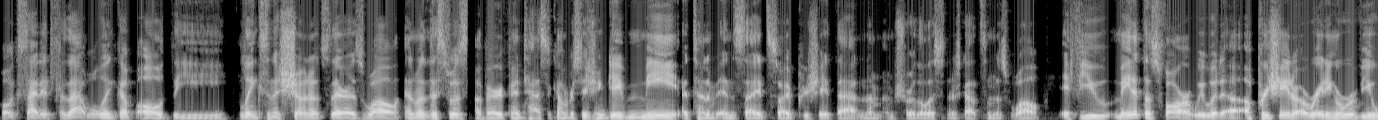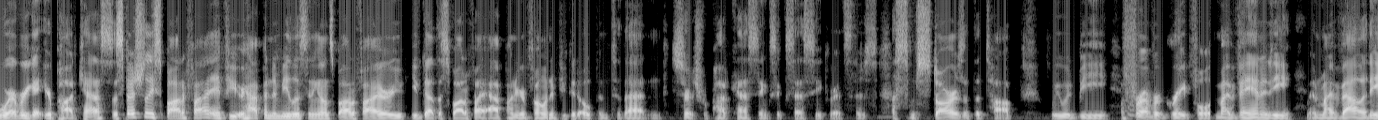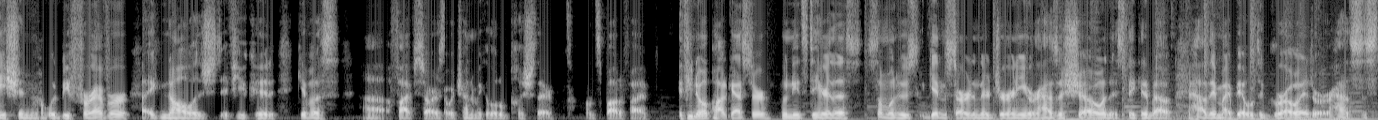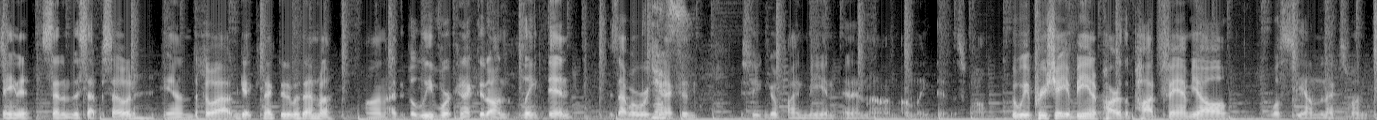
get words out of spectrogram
Well, excited for that. We'll link up all the links in the show notes there as well. And this was a very fantastic conversation. Gave me a ton of insights, so I appreciate that, and I'm, I'm sure the listeners got some as well. If you made it thus far, we would uh, appreciate a rating or review wherever you get your podcasts, especially Spotify. If you happen to be listening on Spotify or you, have got the Spotify app on your phone, if you could open to that and search for podcasting success secrets, there's uh, some stars at the top. We would be forever grateful. My vanity and my validation would be forever acknowledged if you could give us uh, five stars. We're trying to make a little push there on Spotify if you know a podcaster who needs to hear this, someone who's getting started in their journey or has a show and is thinking about how they might be able to grow it or how to sustain it, send them this episode and go out and get connected with Enma. On I believe we're connected on LinkedIn. Is that where we're yes. connected? So you can go find me and, and Enma on, on LinkedIn as well. But we appreciate you being a part of the pod fam, y'all. We'll see you on the next one.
